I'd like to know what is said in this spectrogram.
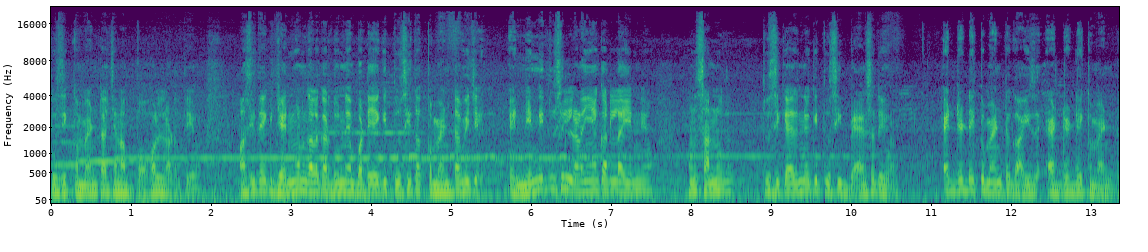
ਤੁਸੀਂ ਕਮੈਂਟਾਂ 'ਚ ਨਾ ਬਹੁਤ ਲੜਦੇ ਹੋ। ਅਸੀਂ ਤਾਂ ਇੱਕ ਜੈਨੂਇਨ ਗੱਲ ਕਰ ਦਿੰਦੇ ਹਾਂ ਬਟ ਇਹ ਕਿ ਤੁਸੀਂ ਤਾਂ ਕਮੈਂਟਾਂ ਵਿੱਚ ਇੰਨੀ ਨਹੀਂ ਤੁਸੀਂ ਲੜਾਈਆਂ ਕਰ ਲਾਈ ਜਾਂਦੇ ਹੋ। ਹੁਣ ਸਾਨੂੰ ਤੁਸੀਂ ਕਹਿ ਦਿੰਦੇ ਹੋ ਕਿ ਤੁਸੀਂ ਬਹਿਸਦੇ ਹੋ। ਐਡੇ ਐਡੇ ਕਮੈਂਟ ਗਾਇਸ ਐਡੇ ਐਡੇ ਕਮੈਂਟ।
